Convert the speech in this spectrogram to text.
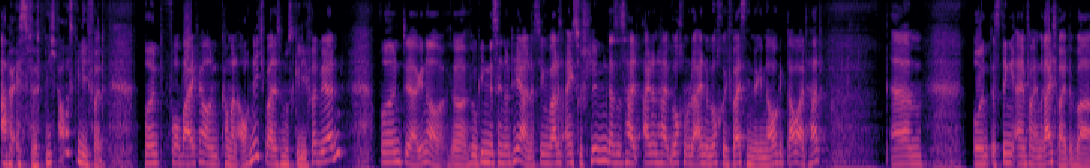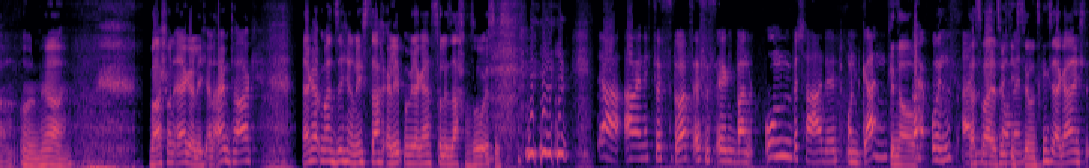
aber es wird nicht ausgeliefert. Und vor Biker und kann man auch nicht, weil es muss geliefert werden. Und ja, genau, so, so ging das hin und her. Und deswegen war das eigentlich so schlimm, dass es halt eineinhalb Wochen oder eine Woche, ich weiß nicht mehr genau, gedauert hat. Ähm, und das Ding einfach in Reichweite war. Und ja, war schon ärgerlich. An einem Tag ärgert man sich und am nächsten Tag erlebt man wieder ganz tolle Sachen. So ist es. ja, aber nichtsdestotrotz ist es irgendwann unbeschadet und ganz Genau. bei uns Das war das angekommen. Wichtigste. Uns ging es ja gar nicht,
